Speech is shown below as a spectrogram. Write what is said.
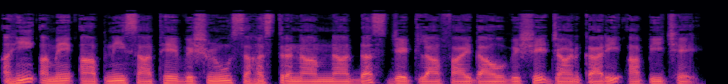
અહીં અમે આપની સાથે વિષ્ણુ સહસ્ત્રનામના દસ જેટલા ફાયદાઓ વિશે જાણકારી આપી છે.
